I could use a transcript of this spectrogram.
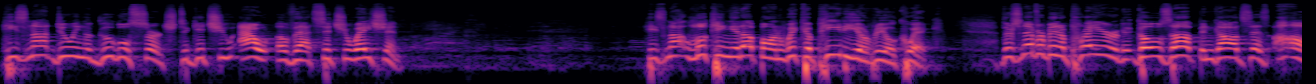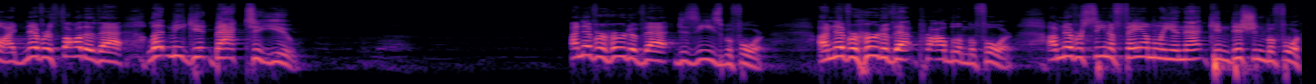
He's not doing a Google search to get you out of that situation. He's not looking it up on Wikipedia real quick. There's never been a prayer that goes up and God says, Oh, I'd never thought of that. Let me get back to you. I never heard of that disease before. I've never heard of that problem before. I've never seen a family in that condition before.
